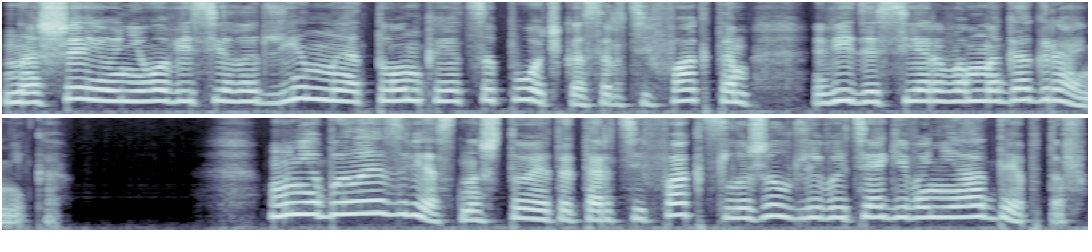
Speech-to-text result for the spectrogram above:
На шее у него висела длинная тонкая цепочка с артефактом в виде серого многогранника. Мне было известно, что этот артефакт служил для вытягивания адептов,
